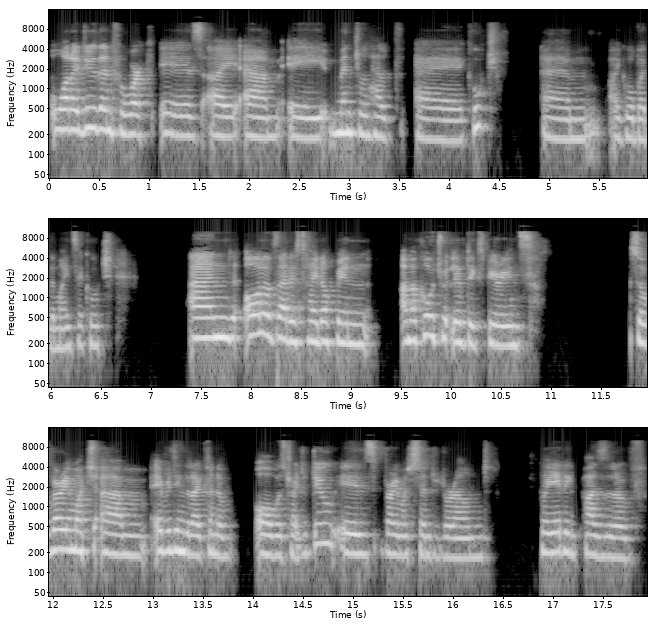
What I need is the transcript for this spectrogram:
what I do then for work is I am a mental health uh, coach. Um, I go by the mindset coach. And all of that is tied up in I'm a coach with lived experience. So, very much um, everything that I kind of always try to do is very much centered around creating positive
